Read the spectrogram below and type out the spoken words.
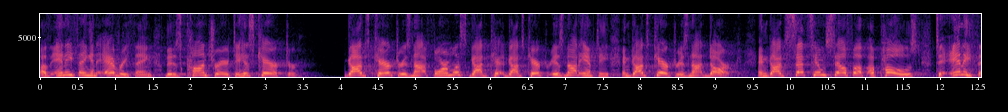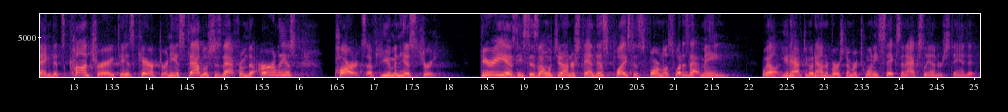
of anything and everything that is contrary to his character. God's character is not formless, God, God's character is not empty, and God's character is not dark. And God sets himself up opposed to anything that's contrary to his character. And he establishes that from the earliest parts of human history. Here he is. He says, I want you to understand this place is formless. What does that mean? Well, you'd have to go down to verse number 26 and actually understand it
